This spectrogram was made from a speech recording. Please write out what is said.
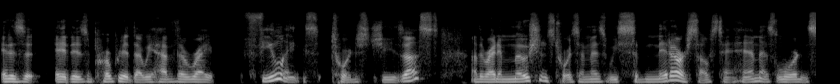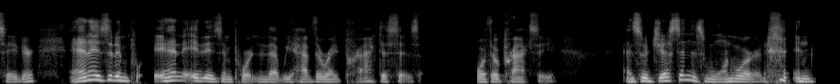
It is it is appropriate that we have the right feelings towards Jesus, uh, the right emotions towards him as we submit ourselves to him as Lord and Savior. And is it imp- and it is important that we have the right practices, orthopraxy. And so just in this one word, in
